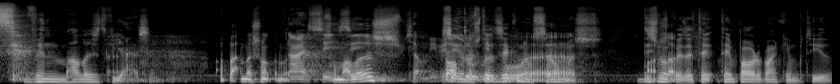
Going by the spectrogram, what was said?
vende malas de viagem. Opa, mas são, Ah, sim, são sim. malas. Xiaomi Sim, vende mas estou a dizer que não tipo, são, mas. Diz-me uma sabe- coisa, tem, tem powerbank embutido.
